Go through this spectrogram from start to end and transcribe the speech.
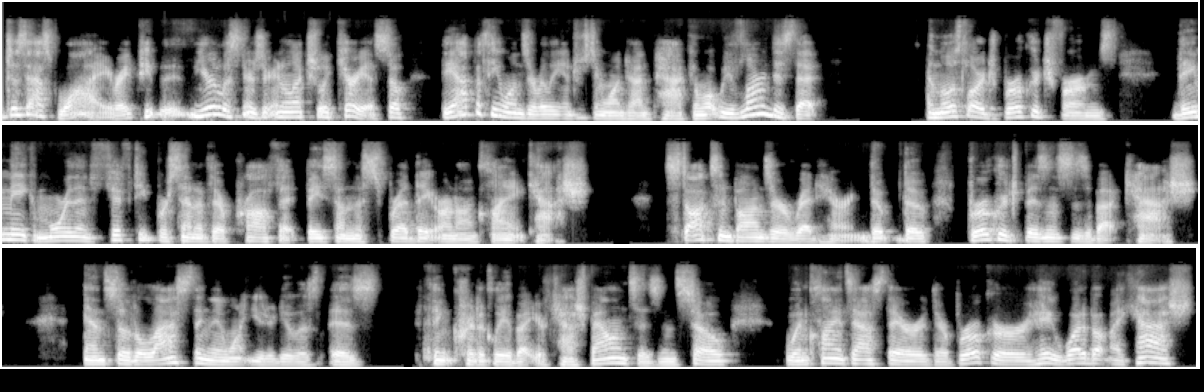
just ask why, right? People, your listeners are intellectually curious. So the apathy one's a really interesting one to unpack. And what we've learned is that in most large brokerage firms, they make more than 50% of their profit based on the spread they earn on client cash. Stocks and bonds are a red herring. The, the brokerage business is about cash. And so the last thing they want you to do is, is think critically about your cash balances. And so when clients ask their, their broker, Hey, what about my cash?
